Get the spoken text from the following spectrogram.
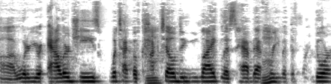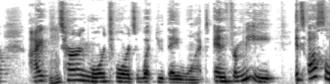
uh, what are your allergies? What type of mm-hmm. cocktail mm. do you like? Let's have that mm. for you at the front door. I mm-hmm. turn more towards what do they want. And for me, it's also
